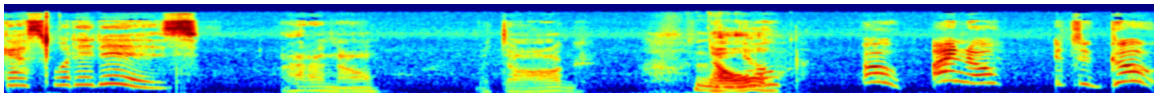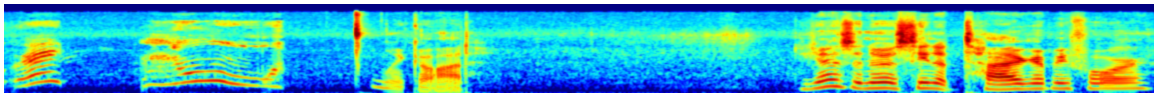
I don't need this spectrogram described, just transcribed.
Guess what it is? I don't know. A dog? No. Nope. Oh, I know. It's a goat, right? No. Oh my god. You guys have never seen a tiger before?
